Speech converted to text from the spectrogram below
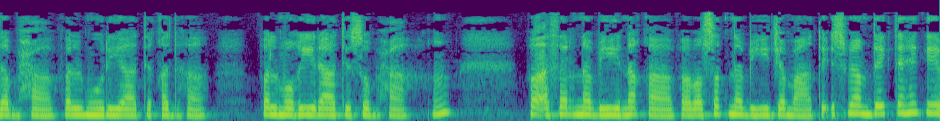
دبہ فل موریات قدہ فل مغیرات صبح ہاں، ف اثر نبی نقا ف وسط نبی جمع تو اس میں ہم دیکھتے ہیں کہ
